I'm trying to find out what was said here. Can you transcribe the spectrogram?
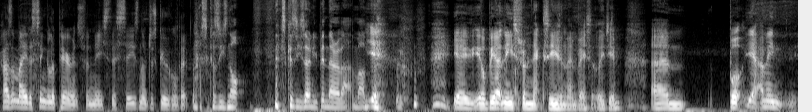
Hasn't made a single appearance for Nice this season. I've just googled it. That's because he's not. That's because he's only been there about a month. Yeah. yeah, he'll be at Nice from next season then, basically, Jim. Um, but yeah, I mean,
